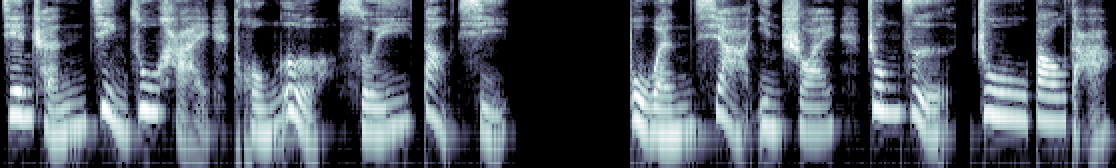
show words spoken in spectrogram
奸臣尽租海，同恶随荡息。不闻夏阴衰，终自朱褒达。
